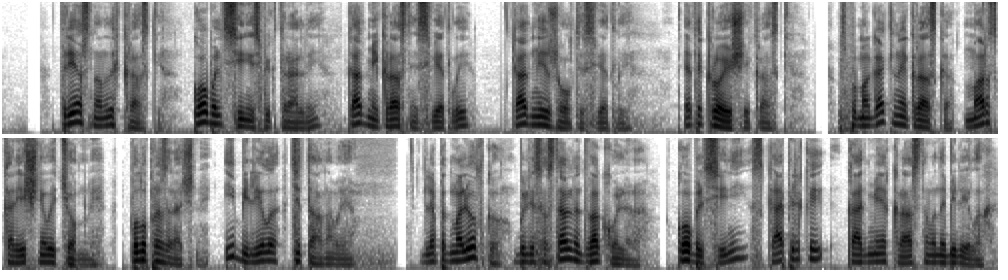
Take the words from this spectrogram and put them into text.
Три основных краски. Кобальт синий спектральный, кадмий красный светлый, кадмий желтый светлый. Это кроющие краски. Вспомогательная краска Марс коричневый темный, полупрозрачный и белила титановые. Для подмалевка были составлены два колера. Кобальт синий с капелькой кадмия красного на белилах.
